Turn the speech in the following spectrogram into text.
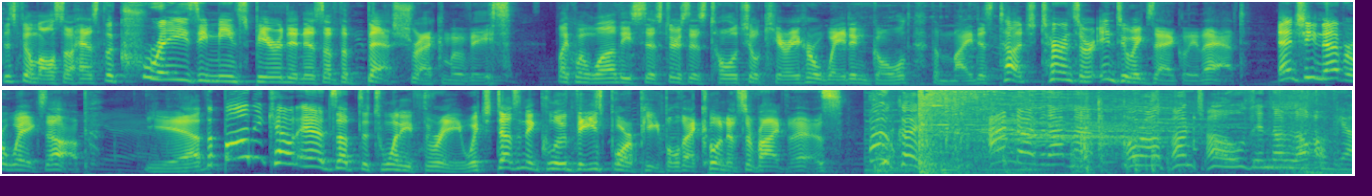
this film also has the crazy mean-spiritedness of the best Shrek movies. Like when one of these sisters is told she'll carry her weight in gold, the Midas touch turns her into exactly that. And she never wakes up. Yeah, the body count adds up to 23, which doesn't include these poor people that couldn't have survived this. Focus! Hand over that map, or I'll punch holes in the lot of you.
